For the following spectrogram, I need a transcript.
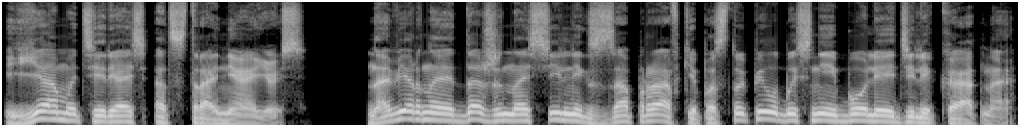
Я, матерясь, отстраняюсь. Наверное, даже насильник с заправки поступил бы с ней более деликатно.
